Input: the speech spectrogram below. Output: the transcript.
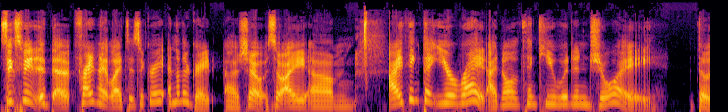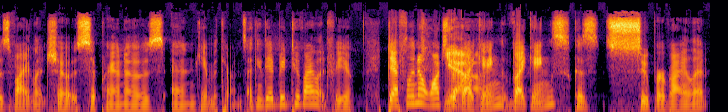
Six Feet. Uh, Friday Night Lights is a great, another great uh, show. So I, um, I think that you're right. I don't think you would enjoy those violent shows, Sopranos and Game of Thrones. I think they'd be too violent for you. Definitely don't watch Yeah. the Viking Vikings because super violent.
